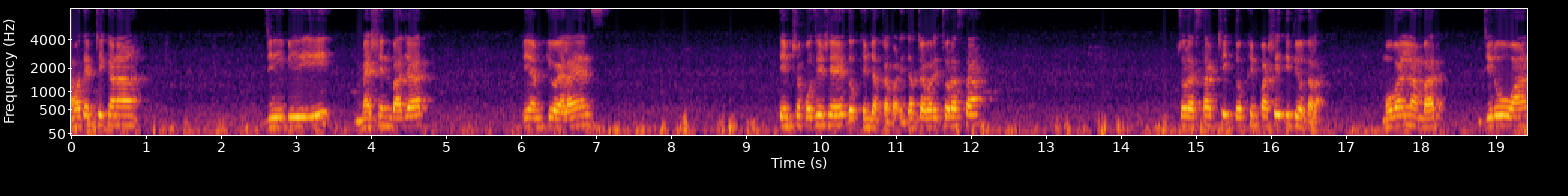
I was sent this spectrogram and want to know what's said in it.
আমাদের ঠিকানা জিবিই মেশিন বাজার, পিএমকিউ অ্যালায়েন্স, তিনশো পঁচিশে দক্ষিণ যাত্রাবাড়ি। যাত্রাবাড়ি চৌরাস্তা চৌরাস্তার ঠিক দক্ষিণ পাশেই তৃতীয় তলা। Mobile number zero one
